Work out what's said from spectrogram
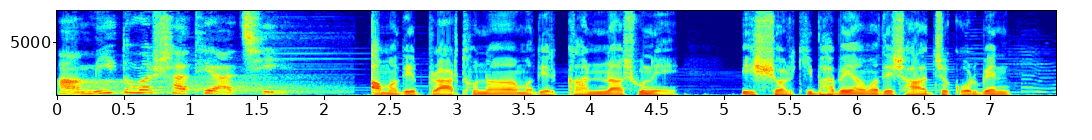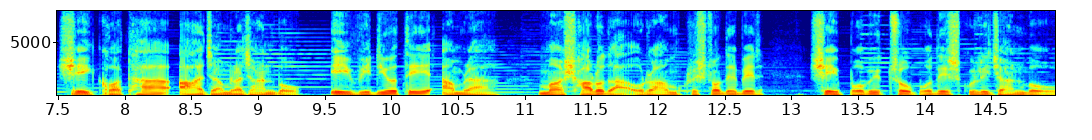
আমি তোমার সাথে আছি। আমাদের প্রার্থনা আমাদের কান্না শুনে ঈশ্বর কীভাবে আমাদের সাহায্য করবেন সেই কথা আজ আমরা জানব। এই ভিডিওতে আমরা মা সারদা ও রামকৃষ্ণদেবের সেই পবিত্র উপদেশগুলি জানব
